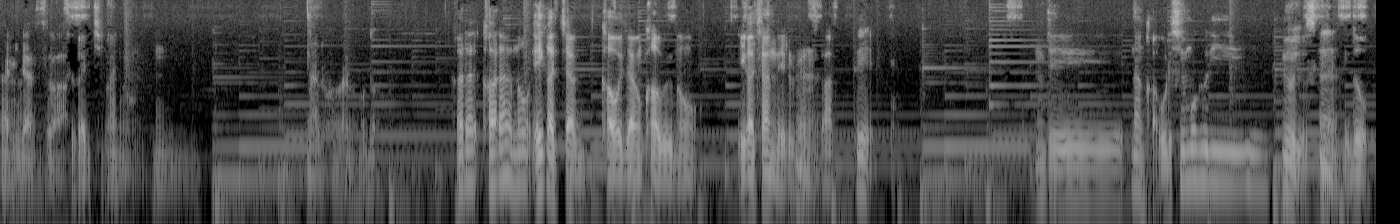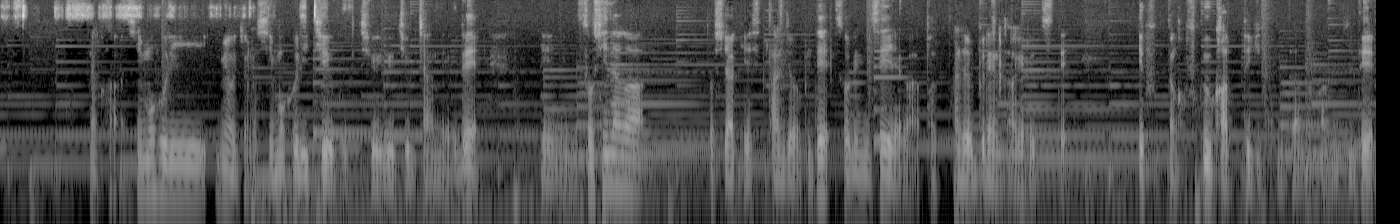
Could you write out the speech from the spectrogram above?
アディダスはそれが一枚の。うん。なるほど、なるほど。から、からのエガちゃん、顔ちゃんを買うの、エガチャンネルのやつがあって、で、なんか俺霜降り明星好きなんだけど、なんか霜降り明星の霜降りチューブっていう YouTube チャンネルで、えー、粗品が年明け誕生日で、それに聖夜が誕生日プレゼントあげるっつって、で、ふなんか服買ってきたみたいな感じで、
